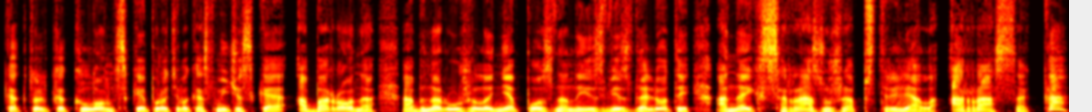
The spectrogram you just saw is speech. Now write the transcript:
Как только клонская противокосмическая оборона обнаружила неопознанные звездолеты, она их сразу же обстреляла, а раса К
